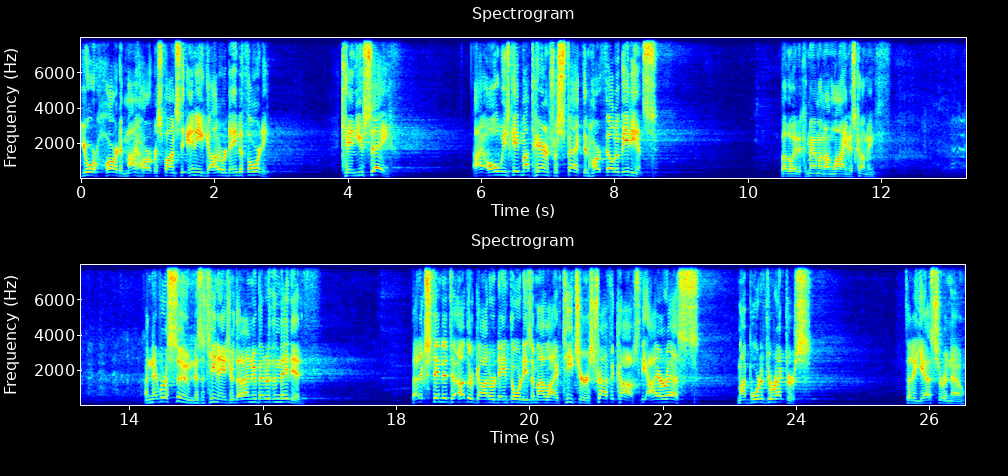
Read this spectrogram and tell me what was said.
your heart and my heart responds to any God ordained authority. Can you say, I always gave my parents respect and heartfelt obedience? By the way, the commandment online is coming. I never assumed as a teenager that I knew better than they did. That extended to other God ordained authorities in my life teachers, traffic cops, the IRS, my board of directors. Is that a yes or a no?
